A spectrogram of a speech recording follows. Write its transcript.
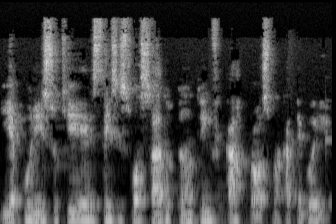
e é por isso que eles têm se esforçado tanto em ficar próximo à categoria.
